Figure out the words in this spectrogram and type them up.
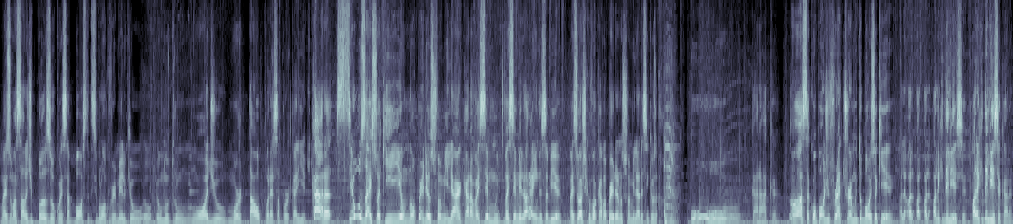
Mais uma sala de puzzle com essa bosta desse bloco vermelho que eu, eu, eu nutro um, ódio mortal por essa porcaria. Cara, se eu usar isso aqui e eu não perder os familiares, cara, vai ser muito, vai ser melhor ainda, sabia? Mas eu acho que eu vou acabar perdendo os familiares assim que eu usar. Uh, caraca. Nossa, Compound Fracture é muito bom isso aqui. Olha, olha, olha, olha que delícia. Olha que delícia, cara.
